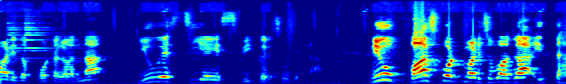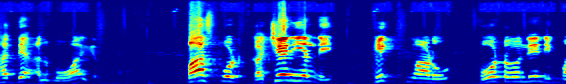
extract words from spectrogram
ಮಾಡಿದ ಫೋಟೋಗಳನ್ನ ಯುಎಸ್ಸಿಐಎಸ್ ಸ್ವೀಕರಿಸುವುದಿಲ್ಲ. ನೀವು ಪಾಸ್ಪೋರ್ಟ್ ಮಾಡಿಸುವಾಗ ಇಂತಹದ್ದೇ ಅನುಭವ ಆಗಿರುತ್ತೆ ಪಾಸ್ಪೋರ್ಟ್ ಕಚೇರಿಯಲ್ಲಿ ಕ್ಲಿಕ್ ಮಾಡೋ ಫೋಟೋನೇ ನಿಮ್ಮ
